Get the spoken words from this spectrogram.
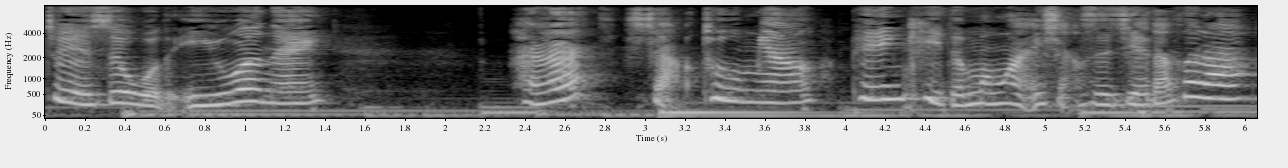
这也是我的疑问呢。好啦，小兔喵 Pinky 的梦幻异想世界到这啦。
